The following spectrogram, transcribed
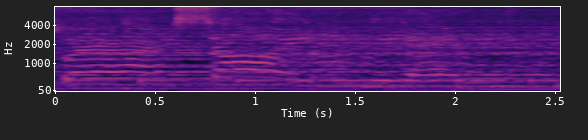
swear I've got you there.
